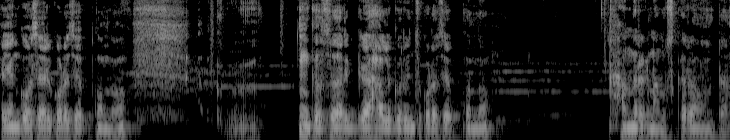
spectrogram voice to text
అవి ఇంకోసారి కూడా చెప్పుకుందాం. ఇంకోసారి గ్రహాల గురించి కూడా చెప్పుకుందాం. అందరికి నమస్కారం ఉంటా.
